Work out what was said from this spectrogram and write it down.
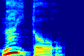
ないと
